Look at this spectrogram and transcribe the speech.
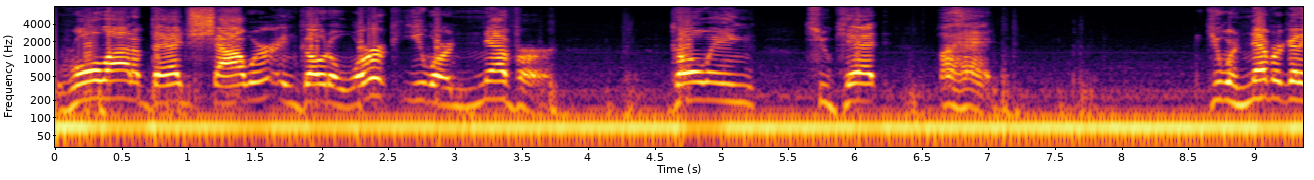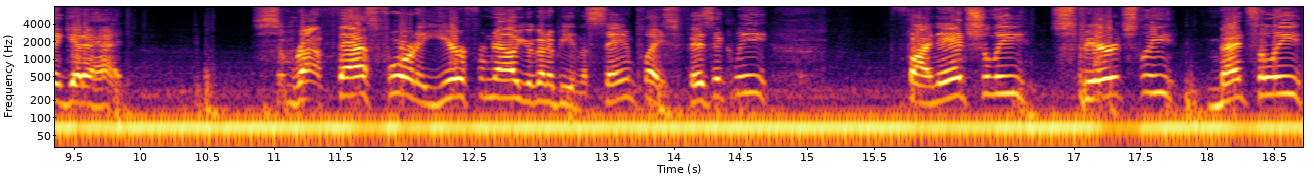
roll out of bed, shower, and go to work, you are never going to get ahead. You are never going to get ahead. So fast forward a year from now, you're going to be in the same place physically, financially, spiritually, mentally,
